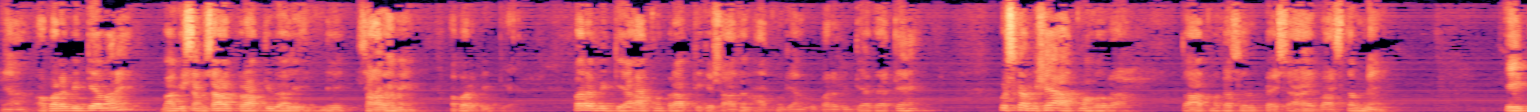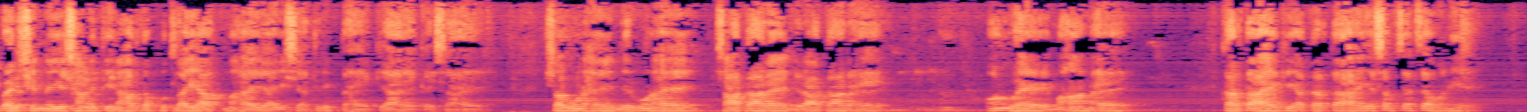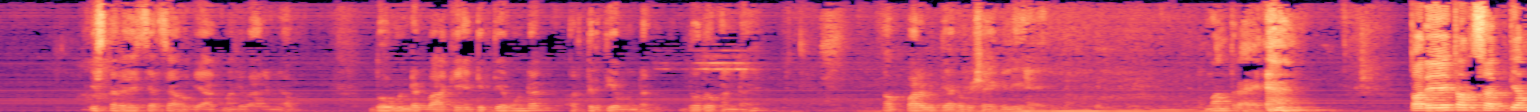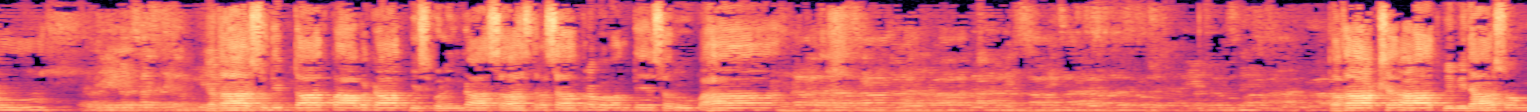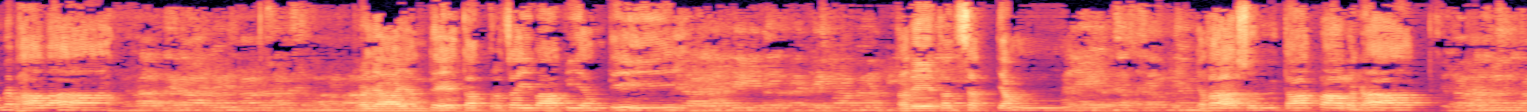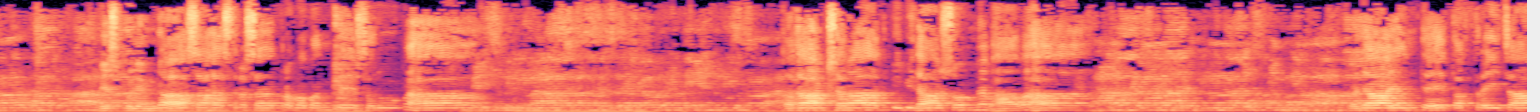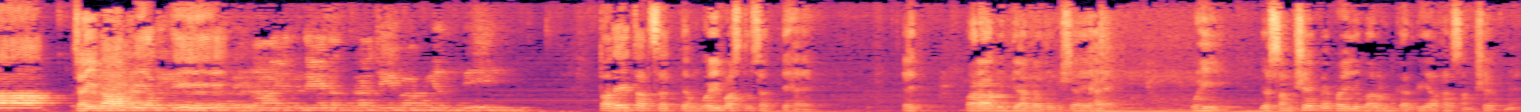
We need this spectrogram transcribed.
यहाँ अपर विद्या माने बाकी संसार प्राप्ति वाले साधन है अपर विद्या पर विद्या आत्म प्राप्ति के साधन आत्मज्ञान को पर विद्या कहते हैं। उसका विषय आत्मा होगा। तो आत्मा का स्वरूप कैसा है वास्तव में? यही परिचिन्न ये साढ़े तीन हाथ का पुतला ही आत्मा है, या इससे अतिरिक्त है, क्या है, कैसा है? सगुण है, निर्गुण है, साकार है, निराकार है, अणु है, महान है, करता है कि अकर्ता है, ये सब चर्चा होनी है। इस तरह से चर्चा होगी आत्मा के बारे में अब। दो मुंडक बाकी है, द्वितीय मुंडक और तृतीय मुंडक। दो दो खंड है। अब पर विद्या का विषय के लिए है। मंत्र है। तदेत सत्यम। यथा सुदीप्ता पावका विस्फुलिंगा सहस्र स प्रभवंते स्वरूप। तथाक्षरात् विविधा सौम्य भावा प्रजायन्ते तत्र चैवापियन्ति तदेतत् सत्यम्। यथा सुता पावकात्। विस्फुलिंग सहस्र स प्रभवंते स्वरूप। तथाक्षरात् विविधा सौम्य भाव प्रजायन्ते तत्रैचा, चैवाप्रियन्ति। तदे तत्सत्यम वही वस्तु सत्य है। एक पराविद्या का जो विषय है। वही जो संक्षेप में पहले वर्णन कर दिया था संक्षेप में,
